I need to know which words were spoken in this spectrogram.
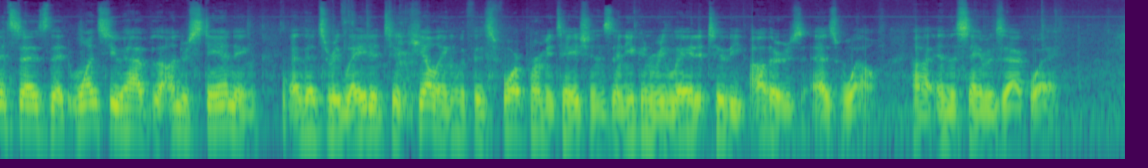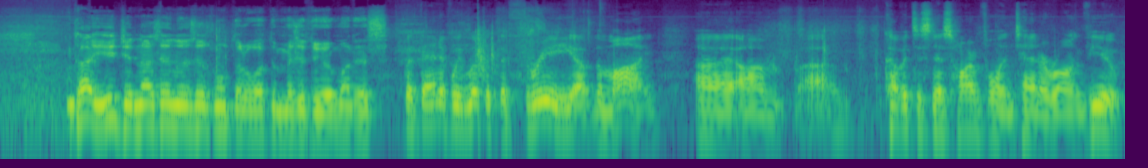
it says that once you have the understanding that's related to killing with these four permutations, then you can relate it to the others as well uh, in the same exact way. But then, if we look at the three of the mind uh, um, uh, covetousness, harmful intent, or wrong view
